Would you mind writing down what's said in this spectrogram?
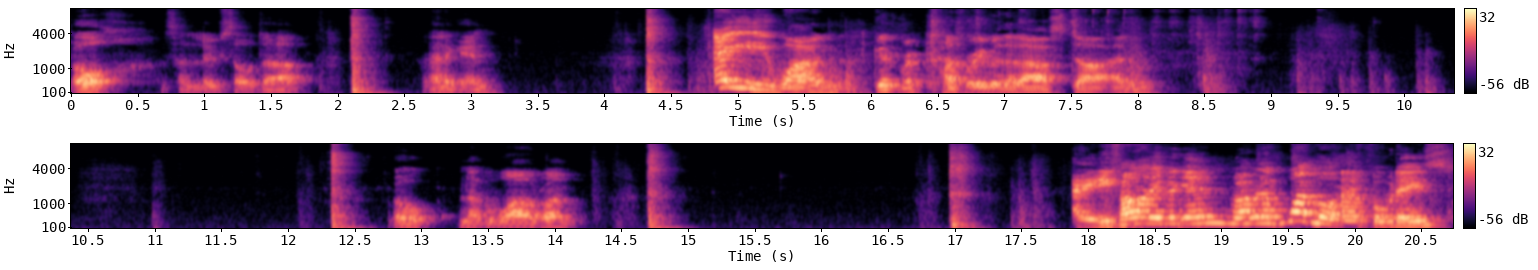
Oh, that's a loose old dart. And again. 81. Good recovery with the last dart, Adam. Oh, another wild one. 85 again. Right, we'll have one more handful of these.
